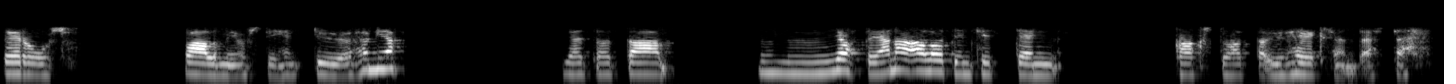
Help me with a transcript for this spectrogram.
perusvalmius siihen työhön ja, ja tota, mm, johtajana aloitin sitten 2009 tästä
